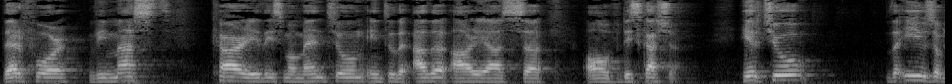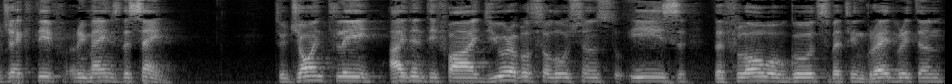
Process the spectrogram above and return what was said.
Therefore, we must carry this momentum into the other areas uh, of discussion. Here too, the EU's objective remains the same to jointly identify durable solutions to ease the flow of goods between Great Britain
